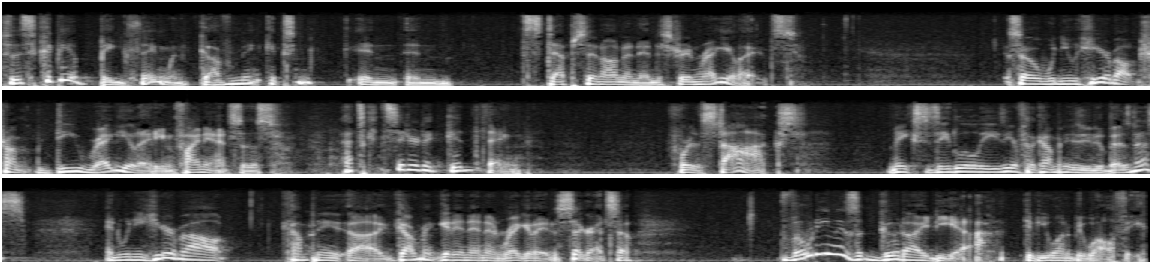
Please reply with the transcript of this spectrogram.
So this could be a big thing when government gets in, in, in steps in on an industry and regulates. So when you hear about Trump deregulating finances, that's considered a good thing for the stocks. Makes it a little easier for the companies to do business. And when you hear about company uh, government getting in and regulating cigarettes, so voting is a good idea if you want to be wealthy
